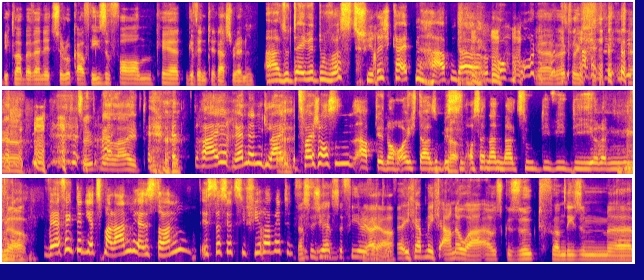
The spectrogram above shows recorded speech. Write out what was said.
Ich glaube, wenn er zurück auf diese Form kehrt, gewinnt er das Rennen. Also David, du wirst Schwierigkeiten haben, da Boden Ja, wirklich. Tut mir leid. drei Rennen gleich. Zwei Chancen habt ihr noch, euch da so ein bisschen auseinander zu dividieren. Ja. Wer fängt denn jetzt mal an? Wer ist dran? Ist das jetzt die Viererwette? Das ist jetzt eine Viererwette. Ja, ja. Ich habe mich Anoa ausgesucht von diesem äh,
